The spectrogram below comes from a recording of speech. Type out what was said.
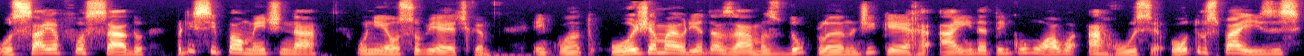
o saia forçado principalmente na União Soviética, enquanto hoje a maioria das armas do plano de guerra ainda tem como alvo a Rússia. Outros países,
